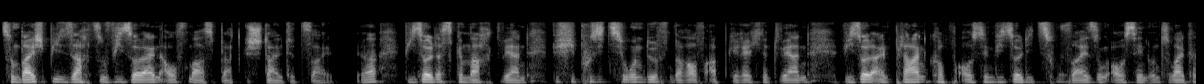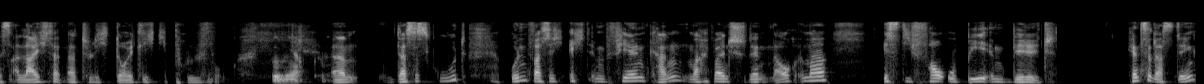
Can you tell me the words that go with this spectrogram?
zum Beispiel sagt, so wie soll ein Aufmaßblatt gestaltet sein? Ja, wie soll das gemacht werden? Wie viele Positionen dürfen darauf abgerechnet werden? Wie soll ein Plankopf aussehen? Wie soll die Zuweisung aussehen und so weiter? Das erleichtert natürlich deutlich die Prüfung. Ja. Ähm, das ist gut. Und was ich echt empfehlen kann, mache ich bei den Studenten auch immer, ist die VOB im Bild. Kennst du das Ding?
